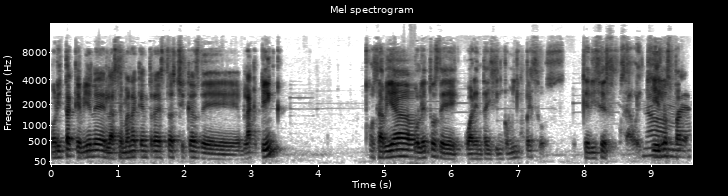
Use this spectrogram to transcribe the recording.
Ahorita que viene la semana que entra estas chicas de Blackpink, o sea, había boletos de 45 mil pesos. ¿Qué dices? O sea, güey, ¿quién los paga?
